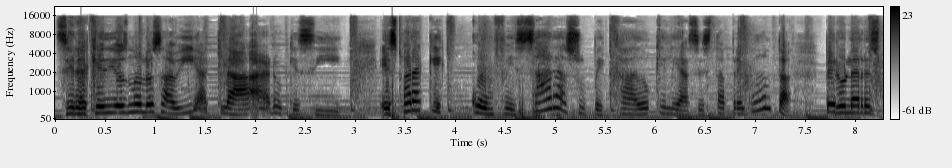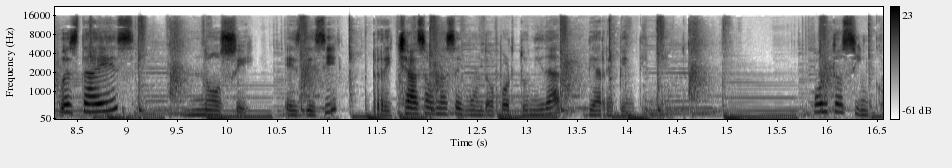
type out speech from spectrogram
¿Será que Dios no lo sabía? Claro que sí. Es para que confesara su pecado que le hace esta pregunta. Pero la respuesta es no sé. Es decir, rechaza una segunda oportunidad de arrepentimiento. Punto 5.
